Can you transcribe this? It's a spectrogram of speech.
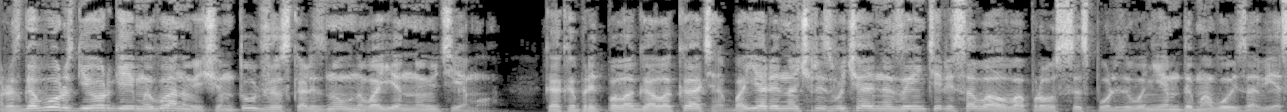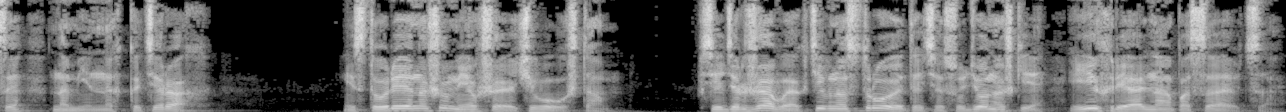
Разговор с Георгием Ивановичем тут же скользнул на военную тему. Как и предполагала Катя, боярина чрезвычайно заинтересовал вопрос с использованием дымовой завесы на минных катерах. История нашумевшая, чего уж там. Все державы активно строят эти суденышки, и их реально опасаются.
